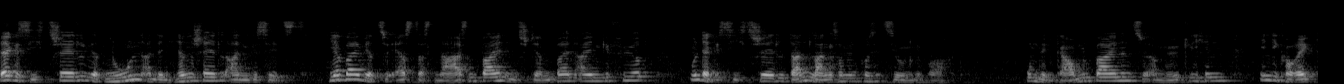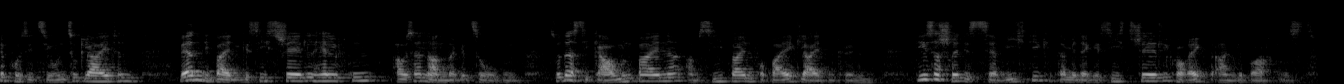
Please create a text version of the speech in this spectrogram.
Der Gesichtsschädel wird nun an den Hirnschädel angesetzt. Hierbei wird zuerst das Nasenbein ins Stirnbein eingeführt und der Gesichtsschädel dann langsam in Position gebracht. Um den Gaumenbeinen zu ermöglichen, in die korrekte Position zu gleiten, werden die beiden Gesichtsschädelhälften auseinandergezogen, sodass die Gaumenbeine am Siebbein vorbei gleiten können. Dieser Schritt ist sehr wichtig, damit der Gesichtsschädel korrekt angebracht ist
